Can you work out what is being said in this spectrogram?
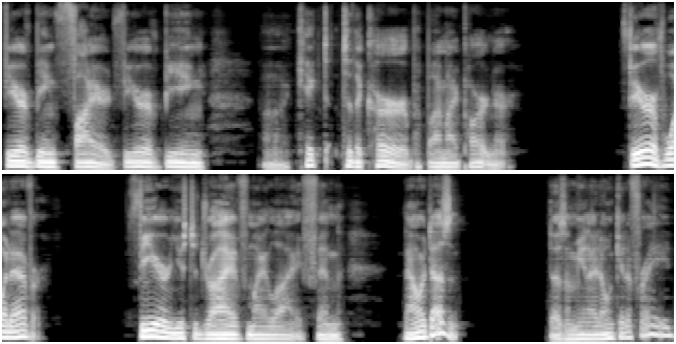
fear of being fired, fear of being uh, kicked to the curb by my partner, fear of whatever. Fear used to drive my life, and now it doesn't. Doesn't mean I don't get afraid.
